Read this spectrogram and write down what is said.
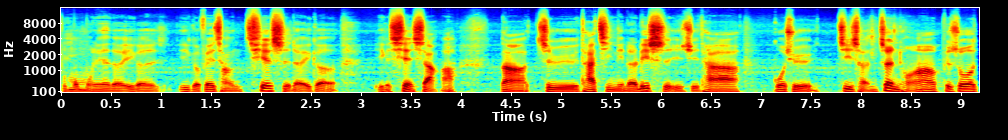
不容磨灭的一个一个非常切实的一个一个现象啊。那至于它几年的历史，以及它过去继承正统啊，比如说，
